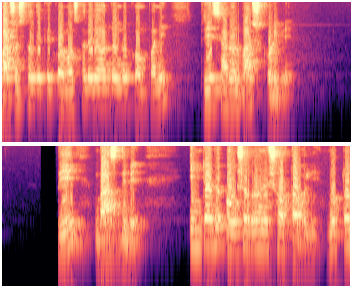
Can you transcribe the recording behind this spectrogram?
বাসস্থান থেকে কর্মস্থলে যাওয়ার জন্য কোম্পানি ফ্রি শাটল বাস করিবে। ফ্রি বাস দিবে। ইন্টারভিউ অংশগ্রহণের শর্তাবলী। নতুন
